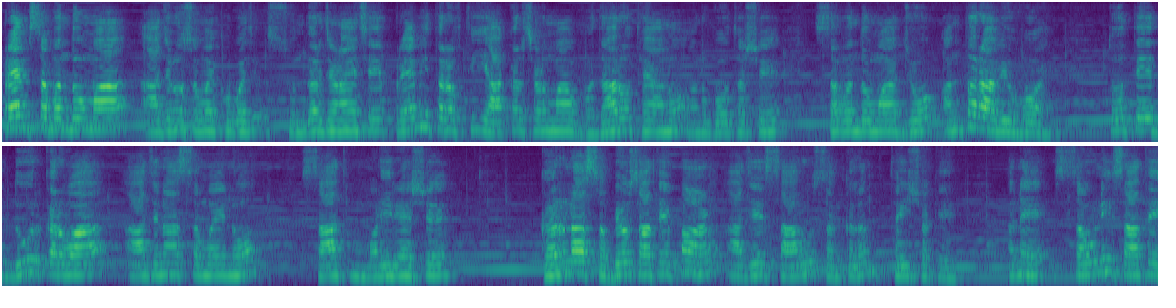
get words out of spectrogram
પ્રેમ સંબંધોમાં આજનો સમય ખૂબ જ સુંદર જણાય છે. પ્રેમી તરફથી આકર્ષણમાં વધારો થયાનો અનુભવ થશે. સંબંધોમાં જો અંતર આવ્યું હોય, તો તે દૂર કરવા આજના સમયનો સાથ મળી રહેશે. ઘરના સભ્યો સાથે પણ આજે સારું સંકલન થઈ શકે અને સૌની સાથે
